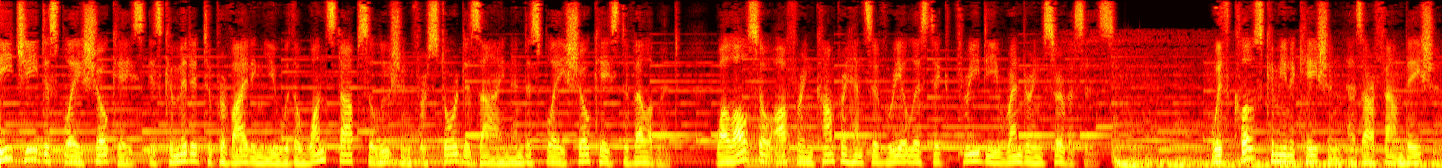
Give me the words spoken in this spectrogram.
DG Display Showcase is committed to providing you with a one-stop solution for store design and display showcase development, while also offering comprehensive realistic 3D rendering services. With close communication as our foundation,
